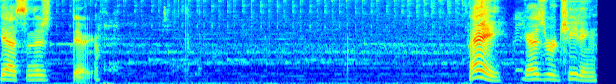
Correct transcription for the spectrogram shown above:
Yes, and there's there you go. Hey, you guys were cheating.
